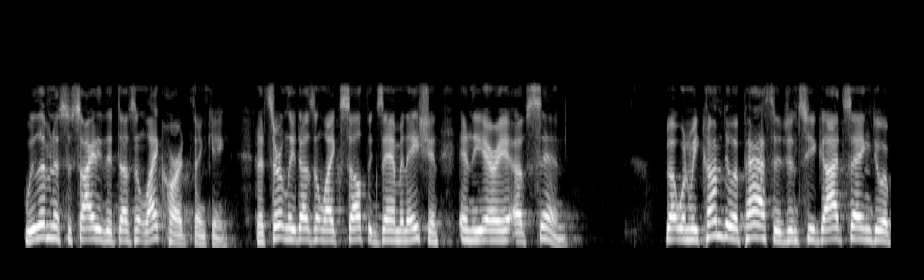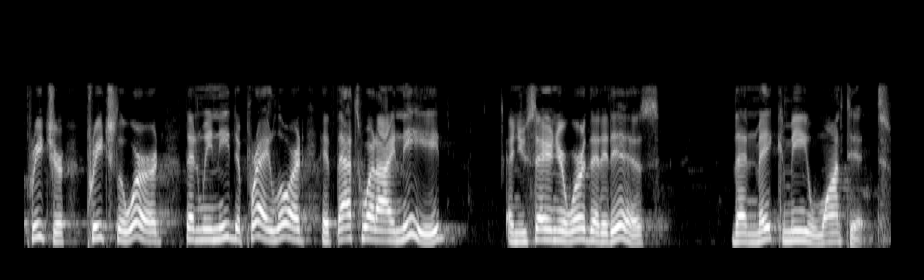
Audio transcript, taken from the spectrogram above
We live in a society that doesn't like hard thinking, and it certainly doesn't like self examination in the area of sin. But when we come to a passage and see God saying to a preacher, preach the word, then we need to pray, Lord, if that's what I need, and you say in your word that it is, then make me want it.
